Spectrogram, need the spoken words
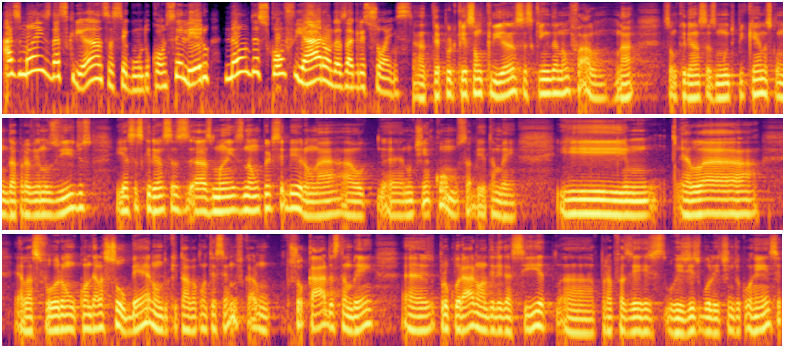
As mães das crianças, segundo o conselheiro, não desconfiaram das agressões. Até porque são crianças que ainda não falam, né? São crianças muito pequenas, como dá para ver nos vídeos, e essas crianças, as mães não perceberam, né? É, não tinha como saber também. E ela elas foram, quando elas souberam do que estava acontecendo, ficaram chocadas também, é, procuraram a delegacia ah, para fazer o registro de boletim de ocorrência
